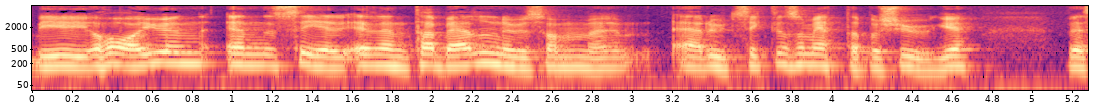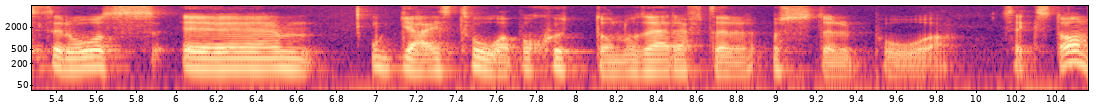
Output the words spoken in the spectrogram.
vi har ju en, en, serie, eller en tabell nu som eh, är Utsikten som etta på 20. Västerås eh, och Gais tvåa på 17 och därefter Öster på 16.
